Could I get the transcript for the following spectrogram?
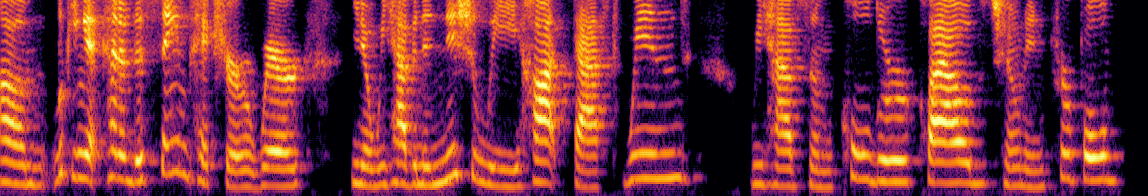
um, looking at kind of the same picture where, you know, we have an initially hot, fast wind. We have some colder clouds shown in purple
